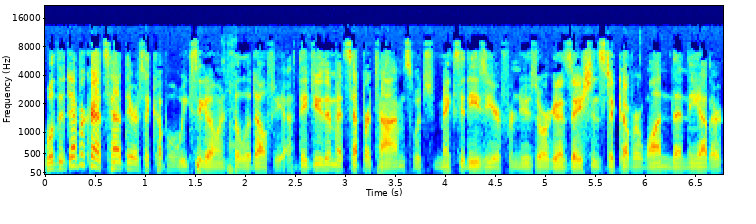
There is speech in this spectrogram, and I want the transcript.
Well, the Democrats had theirs a couple of weeks ago in oh. Philadelphia. They do them at separate times, which makes it easier for news organizations to cover one than the other.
